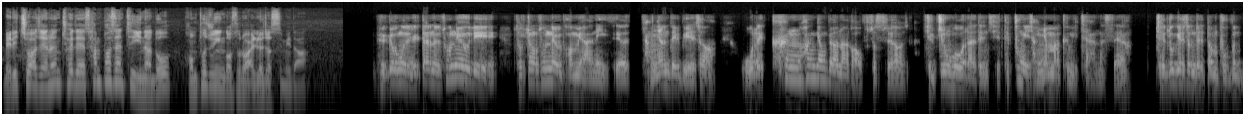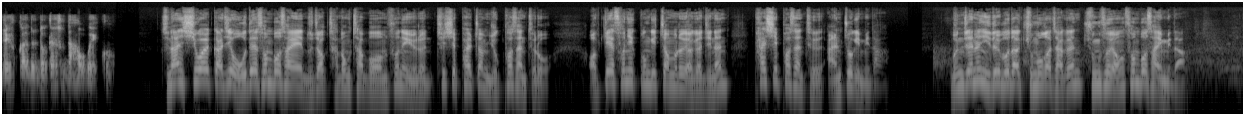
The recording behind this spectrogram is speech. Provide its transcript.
메리츠 화재는 최대 3% 인하도 검토 중인 것으로 알려졌습니다. 배경은 일단은 손해율이 적정 손해율 범위 안에 있어요. 작년 대비해서 올해 큰 환경 변화가 없었어요. 집중호우라든지 태풍이 작년만큼 있지 않았어요. 제도 개선됐던 부분들의 효과들도 계속 나오고 있고. 지난 10월까지 5대 손보사의 누적 자동차 보험 손해율은 78.6%로 업계 손익분기점으로 여겨지는 80% 안쪽입니다. 문제는 이들보다 규모가 작은 중소형 손보사입니다.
